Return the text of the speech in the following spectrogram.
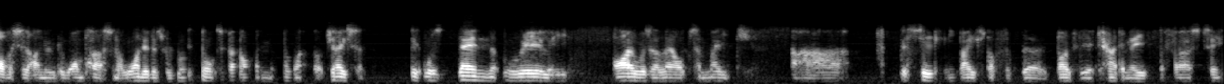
obviously, I knew the one person I wanted, as we already talked about, and I got Jason. It was then really I was allowed to make uh, decisions based off of the both the academy, the first team.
